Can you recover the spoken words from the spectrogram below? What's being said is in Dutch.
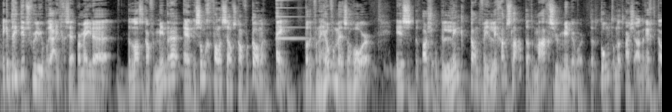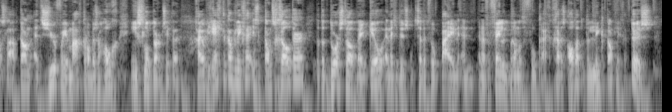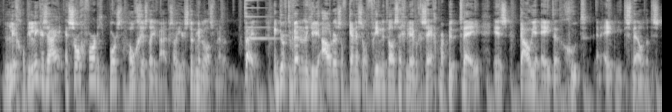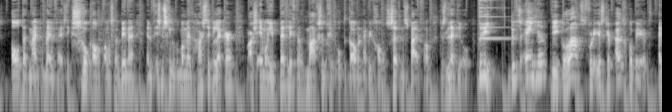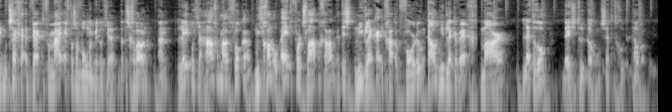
Ik heb drie tips voor jullie op een rijtje gezet waarmee je de, de last kan verminderen en in sommige gevallen zelfs kan voorkomen. 1. Wat ik van heel veel mensen hoor is dat als je op de linkerkant van je lichaam slaapt, dat de maagzuur minder wordt. Dat komt omdat als je aan de rechterkant slaapt, kan het zuur van je maag kan al best wel hoog in je slokdarm zitten. Ga je op je rechterkant liggen, is de kans groter dat het doorstroomt naar je keel en dat je dus ontzettend veel pijn en, en een vervelend brandend gevoel krijgt. Ga dus altijd op de linkerkant liggen. Dus lig op je linkerzij en zorg ervoor dat je borst hoger is dan je buik. Zou je hier een stuk minder last van hebben. 2. Ik durf te wedden dat jullie ouders of kennissen of vrienden het wel eens tegen jullie hebben gezegd. Maar punt 2 is kauw je eten goed en eet niet te snel. Dat is altijd mijn probleem geweest. Ik schrok altijd alles naar binnen. En het is misschien op het moment hartstikke lekker. Maar als je eenmaal in je bed ligt en het maagzuur begint op te komen, dan heb je er gewoon ontzettende spijt van. Dus let hierop. 3. Dit is eentje die ik laatst voor de eerste keer heb uitgeprobeerd. En ik moet zeggen, het werkte voor mij echt als een wondermiddeltje. Dat is gewoon een lepeltje havermoutvlokken. Moet je gewoon opeten voor het slapen gaan. Het is niet lekker. Ik ga het ook voordoen. Koud niet lekker weg. Maar let erop, deze truc kan ontzettend goed helpen.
